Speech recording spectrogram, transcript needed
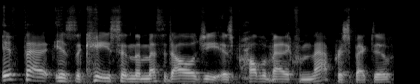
if that is the case and the methodology is problematic from that perspective,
